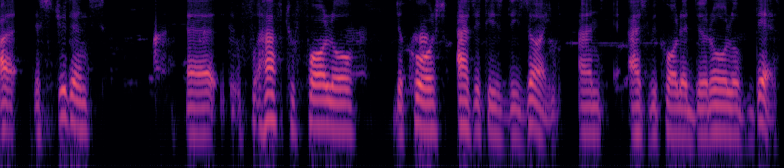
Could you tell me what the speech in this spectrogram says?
uh, the students uh, have to follow the course as it is designed and as we call it the roll of death.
